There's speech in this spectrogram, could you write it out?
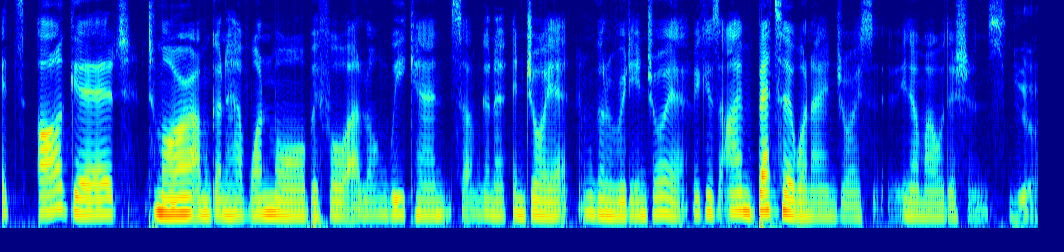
it's all good. Tomorrow, I'm going to have one more before a long weekend. So I'm going to enjoy it. I'm going to really enjoy it because I'm better when I enjoy, you know, my auditions, Yeah.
